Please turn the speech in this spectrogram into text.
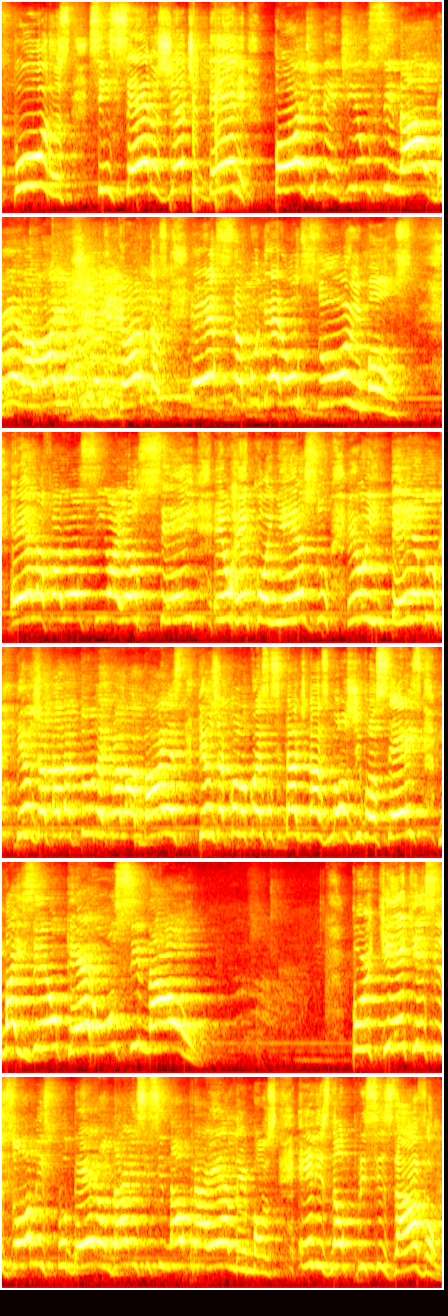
puros, sinceros diante dele, pode pedir um sinal. Essa mulher ousou, irmãos. Ela falou assim: ó, eu sei, eu reconheço, eu entendo, Deus já está na tua calabaias, Deus já colocou essa cidade nas mãos de vocês, mas eu quero um sinal. Por que, que esses homens puderam dar esse sinal para ela, irmãos? Eles não precisavam.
